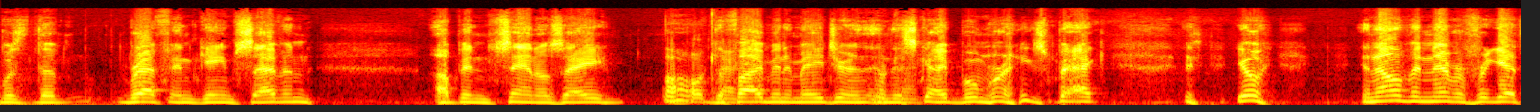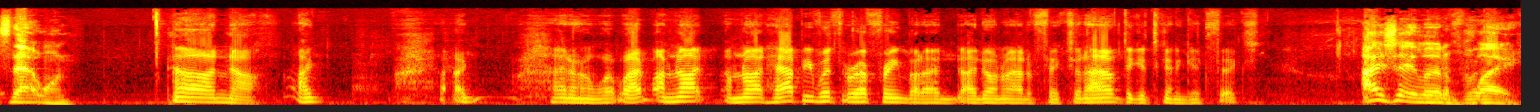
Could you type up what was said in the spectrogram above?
was the ref in game seven up in San Jose, Oh, okay. the five minute major, and, and this guy boomerangs back. Yo, an elephant never forgets that one. Uh, no, I, I, I don't know what. I, I'm not. I'm not happy with the refereeing, but I, I don't know how to fix it. I don't think it's going to get fixed. I say let him play.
